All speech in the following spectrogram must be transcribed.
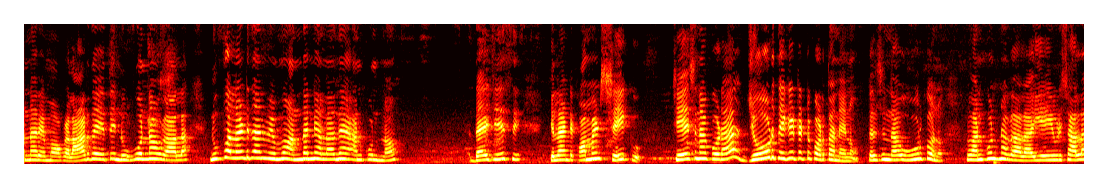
ఉన్నారేమో ఒకవేళ ఆడదే అయితే నువ్వు ఉన్నావు కావాలా? నువ్వు అలాంటి మేము అందరినీ అలానే అనుకుంటున్నావు. దయచేసి ఇలాంటి కామెంట్స్ చేయకు. చేసినా కూడా జోడు తెగేటట్టు కొడతాను నేను. తెలిసిందా? ఊరుకోను. నువ్వు అనుకుంటున్నావు కావాలా? ఈవిడ చాలా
